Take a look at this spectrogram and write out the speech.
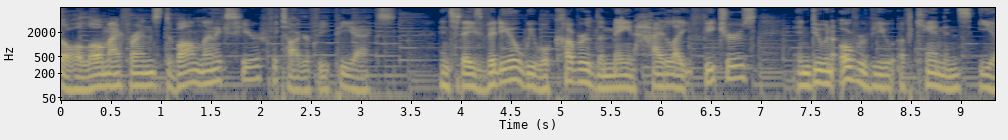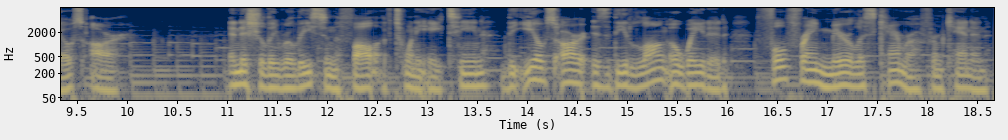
So hello my friends, Devon Lennox here, Photography PX. In today's video we will cover the main highlight features and do an overview of Canon's EOS R. Initially released in the fall of 2018, the EOS R is the long-awaited full-frame mirrorless camera from Canon.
